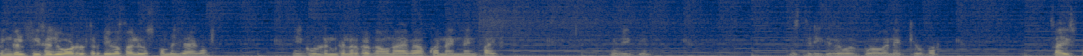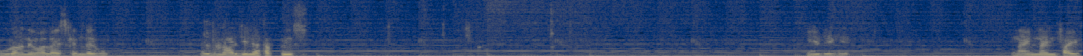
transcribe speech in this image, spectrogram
single piece है जो ऑर्डर कर देगा, पहले उसको मिल जाएगा। ये गोल्डन कलर का गाउन आएगा आपका नाइन नाइन फाइव ये देखिए। इस तरीके से वर्क हुआ हुआ नेक के ऊपर। साइज़ पूरा आने वाला है इसके अंदर भी। विद मार्जिन है सब पीस ये देखिए। Nine nine five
